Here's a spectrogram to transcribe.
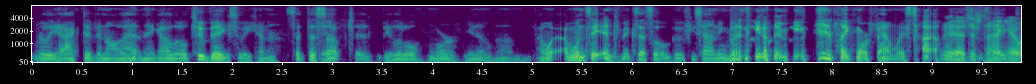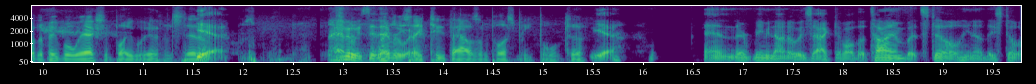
really active and all that. And they got a little too big. So we kind of set this Yeah. up to be a little more, you know, um, I w- I wouldn't say intimate because that's a little goofy sounding, but you know what I mean? like more family style. Yeah, just to like- hang out with the people we actually play with instead Yeah. of We having, always did like everywhere. Say two thousand plus people to Yeah. And they're maybe not always active all the time, but still, you know, they still,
